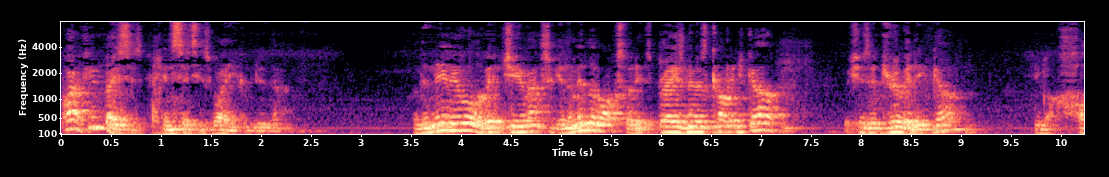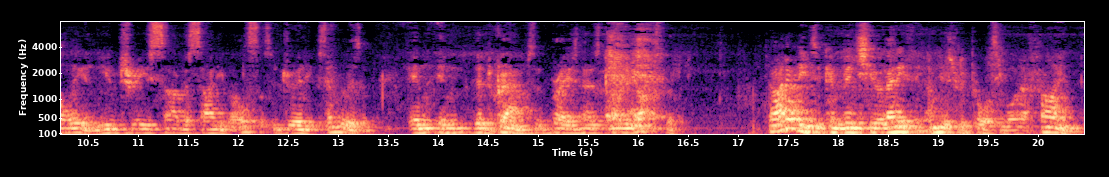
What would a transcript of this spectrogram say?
quite a few places in cities where you can do that. And then nearly all of it geometric. In the middle of Oxford, it's Brasenose College Garden, which is a druidic garden. You've got holly and yew trees side by side. You've got all sorts of druidic symbolism in, in the grounds of Brasenose College, Oxford. Now, I don't need to convince you of anything. I'm just reporting what I find,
